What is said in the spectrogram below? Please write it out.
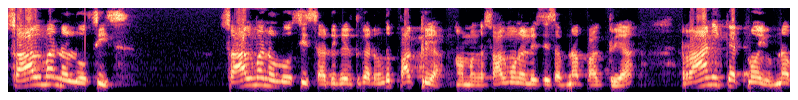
சால்மனலோசிஸ். சால்மனலோசிஸ் அதுக்கு எடுத்துக்காட்டு வந்து பாக்டீரியா. ஆமாங்க சால்மோனல்லோசிஸ் அப்படின்னா பாக்டீரியா. ராணிக்கட் நோய் அப்படின்னா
